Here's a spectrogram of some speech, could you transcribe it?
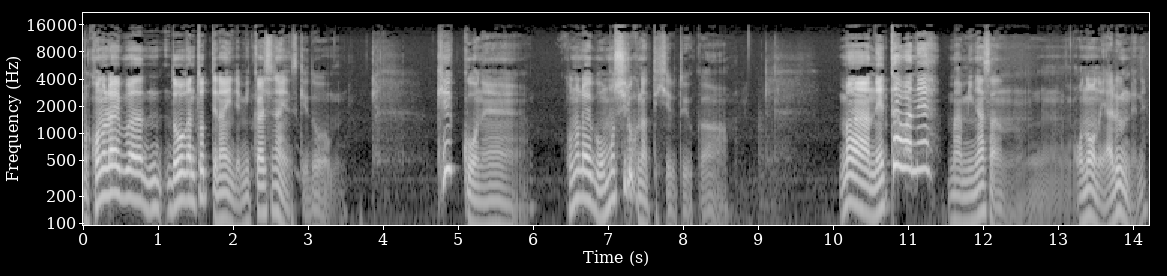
まあ、このライブは動画に撮ってないんで見返せないんですけど、結構ね、このライブ面白くなってきてるというか、まあネタはね、まあ皆さん、おのおのやるんでね。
